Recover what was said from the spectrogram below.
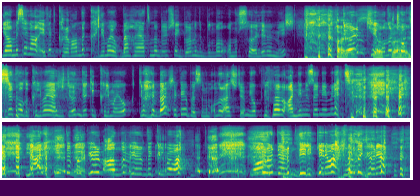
Ya mesela evet karavanda klima yok. Ben hayatımda böyle bir şey görmedim. Bunu bana Onur söylememiş. diyorum ki Onur çok sıcak oldu. Klimayı aç diyorum. Diyor ki klima yok. Diyor. Ben şaka yapıyorsun. Onur aç diyorum. Yok diyor. Ben annenin üzerine yemin etti. yani işte bakıyorum anlamıyorum da klima var. ne olur diyorum delikleri var burada görüyorum.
